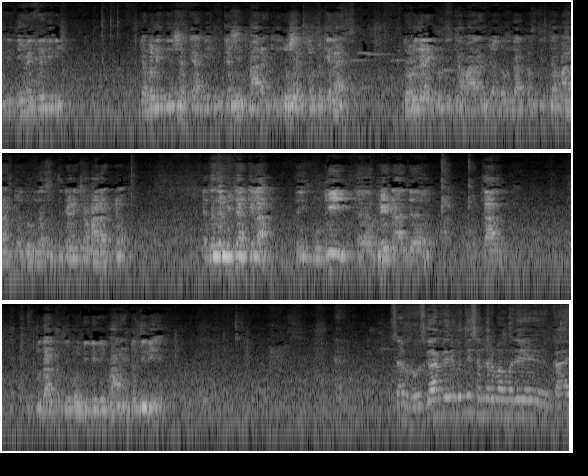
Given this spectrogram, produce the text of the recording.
आणि देवेंद्रजींनी डबल इंजिन सरकारने विकसित महाराष्ट्राचा जो संकल्प केला आहे दोन हजार एकोणतीसचा महाराष्ट्र दोन हजार पस्तीसचा महाराष्ट्र दोन हजार सत्तेचाळीसचा महाराष्ट्र याचा जर विचार केला तर एक मोठी भेट आज काल प्रधानमंत्री मोदीजींनी महाराष्ट्रात दिली आहे. साहेब रोजगार निर्मिती संदर्भामध्ये काय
